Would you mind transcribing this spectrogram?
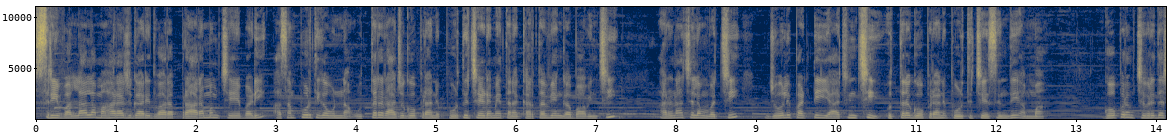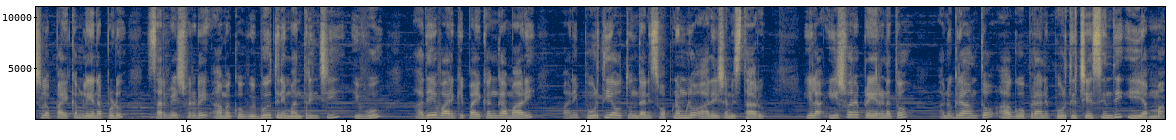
శ్రీ వల్లాల మహారాజు గారి ద్వారా ప్రారంభం చేయబడి అసంపూర్తిగా ఉన్న ఉత్తర రాజగోపురాన్ని పూర్తి చేయడమే తన కర్తవ్యంగా భావించి అరుణాచలం వచ్చి జోలిపట్టి యాచించి ఉత్తర గోపురాన్ని పూర్తి చేసింది అమ్మ. గోపురం చివరి దశలో పైకం లేనప్పుడు సర్వేశ్వరుడే ఆమెకు విభూతిని మంత్రించి ఇవ్వు అదే వారికి పైకంగా మారి పని పూర్తి అవుతుందని స్వప్నంలో ఆదేశమిస్తారు. ఇలా ఈశ్వర ప్రేరణతో అనుగ్రహంతో ఆ గోపురాన్ని పూర్తి చేసింది ఈ అమ్మ.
